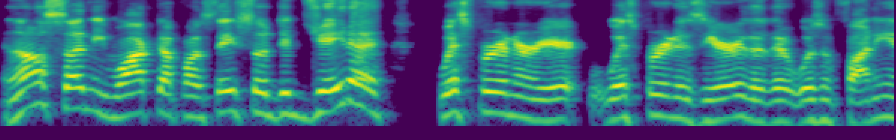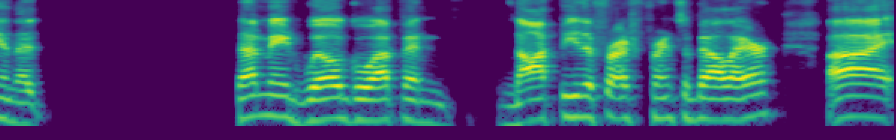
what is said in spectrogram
and then all of a sudden he walked up on stage. So did Jada whisper in her ear, whisper in his ear that it wasn't funny, and that that made Will go up and not be the Fresh Prince of Bel Air? Uh,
